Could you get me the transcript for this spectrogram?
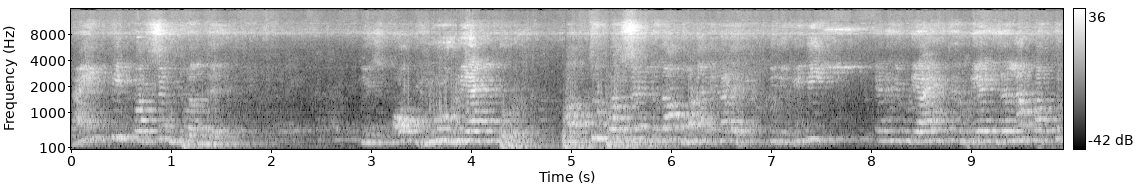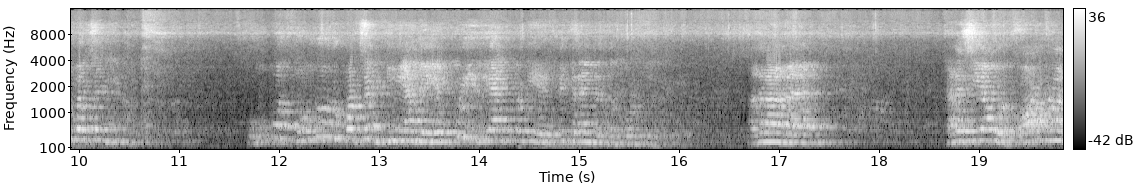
90% பர்சன்ட் வந்து is of you react to பத்து பர்சன்ட் தான் உனக்கு நடக்கும் இது விதி. எனக்கு இப்படி ஆயிடுச்சு இப்படி இதெல்லாம் பத்து பர்சன்ட் தான் ரொம்ப தொண்ணூறு பர்சன்ட் நீ அதை எப்படி ரியாக்ட் பண்ணி எடுத்துக்கிறேங்கிறத பொறுத்து. அதனால கடைசியா ஒரு ஃபார்முலா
